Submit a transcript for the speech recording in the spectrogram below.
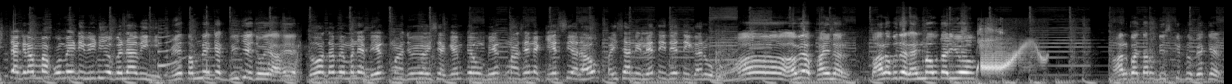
ઇન્સ્ટાગ્રામમાં કોમેડી વીડિયો બનાવી છે મેં તમને ક્યાંક બીજે જોયા હે. તો તમે મને બેંકમાં જોયો છે કેમ કે હું બેંકમાં છે ને કેશિયર પૈસા પૈસાની લેતી દેતી કરું હા. હવે ફાઇનલ ચાલો બધા લાઈનમાં ઉતાર્યો હાલ ભાઈ તારું બિસ્કિટનું પેકેટ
